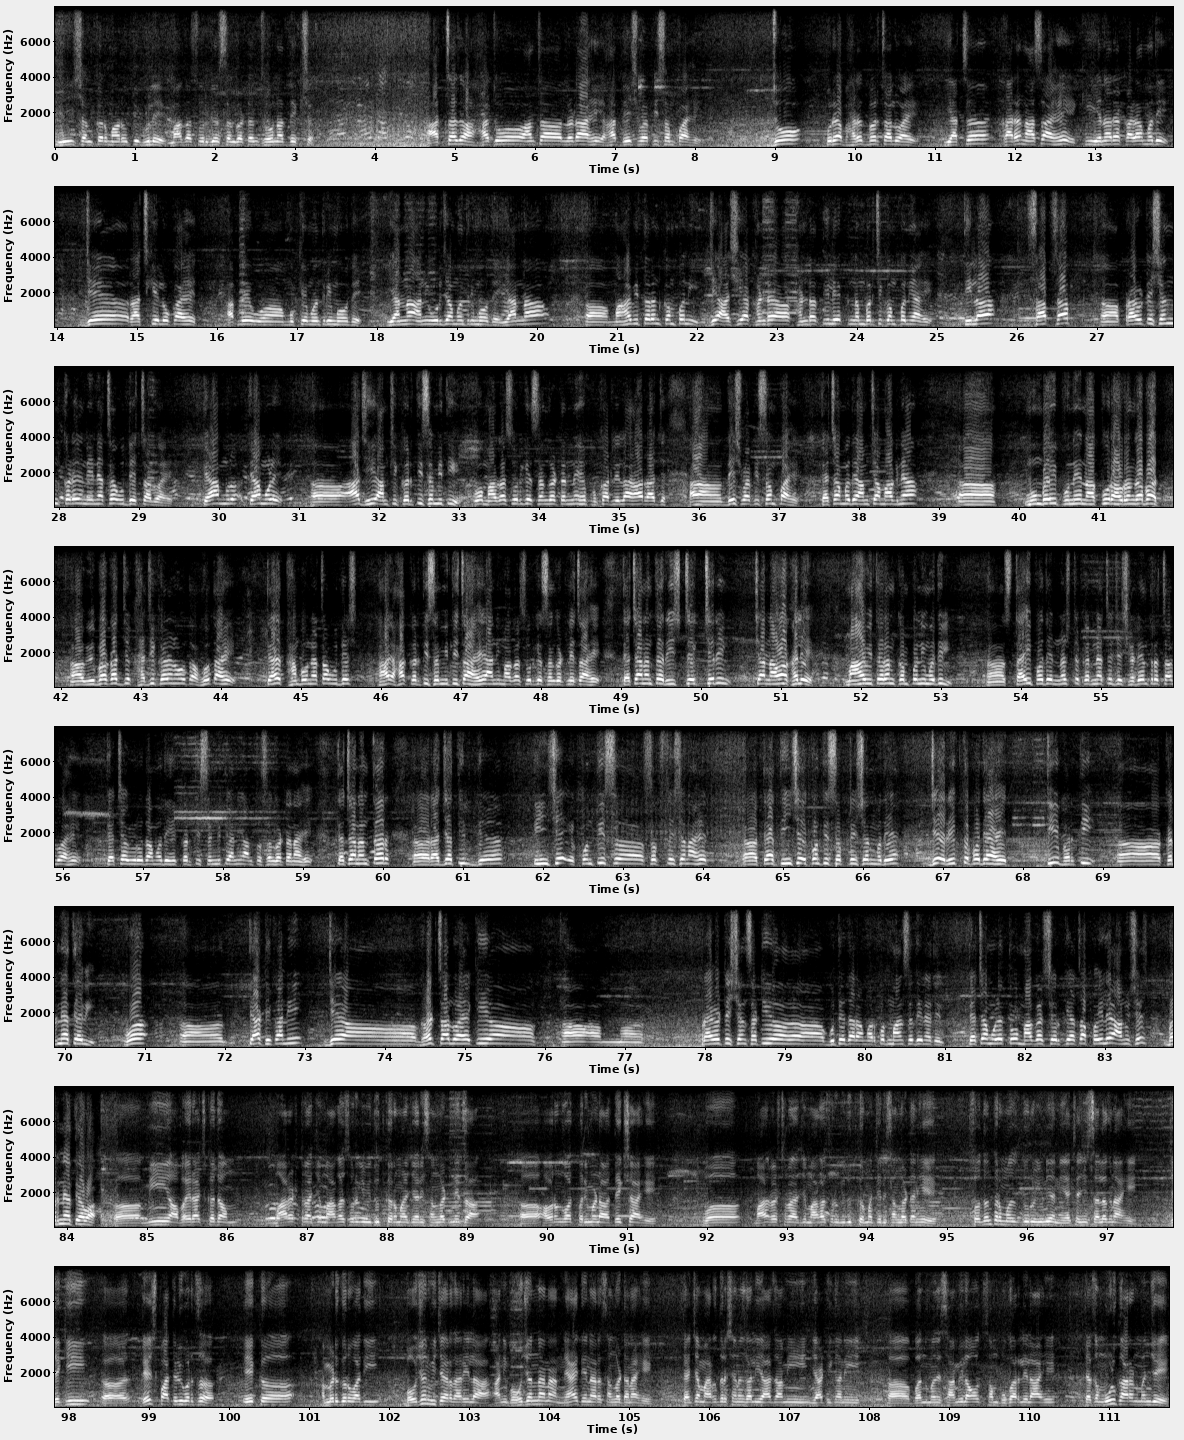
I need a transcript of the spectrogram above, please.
मी शंकर मारुती घुले मागासवर्गीय संघटन झोन अध्यक्ष. आजचा जो- हा जो आमचा लढा आहे हा देशव्यापी संप आहे. जो पुऱ्या भारतभर चालू आहे. याचं कारण असं आहे की येणाऱ्या काळामध्ये जे राजकीय लोक आहेत आपले मुख्यमंत्री महोदय यांना आणि ऊर्जा मंत्री महोदय यांना महावितरण कंपनी जे आशिया खंडा खंडातील एक नंबरची कंपनी आहे तिला साफ साफ प्रायव्हेटेशनकडे नेण्याचा उद्देश चालू आहे. त्यामुळं त्यामुळे आज ही आमची करती समिती व मागासवर्गीय संघटनेने हे पुकारलेला हा राज्य देशव्यापी संप आहे. त्याच्यामध्ये आमच्या मागण्या मुंबई पुणे नागपूर औरंगाबाद विभागात जे खाजीकरण होत होत आहे त्या थांबवण्याचा उद्देश हा हा करती समितीचा आहे आणि मागासवर्गीय संघटनेचा आहे. त्याच्यानंतर रिस्ट्रक्चरिंगच्या नावाखाली महावितरण कंपनीमधील स्थायी पदे नष्ट करण्याचं जे षडयंत्र चालू आहे त्याच्या विरोधामध्ये हे कर्ती समिती आणि आमचं संघटन आहे. त्याच्यानंतर राज्यातील जे तीनशे एकोणतीस सबस्टेशन आहेत त्या तीनशे एकोणतीस सबस्टेशनमध्ये जे रिक्त पदे आहेत ती भरती करण्यात यावी व त्या ठिकाणी जे घट चालू आहे की प्रायव्हेटेशनसाठी गुत्तेदारामार्फत माणसं देण्यात येईल. त्याच्यामुळे तो मागासवर्गीयाचा पहिले अनुशेष भरण्यात यावा. मी अभयराज कदम महाराष्ट्र राज्य मागासवर्गीय विद्युत कर्मचारी संघटनेचा औरंगाबाद परिमंडळ अध्यक्ष आहे व महाराष्ट्र राज्य मागासवर्गीय विद्युत कर्मचारी संघटन हे स्वतंत्र मजदूर युनियन याच्याशी संलग्न आहे. जे की देश पातळीवरचं एक आंबेडकरवादी बहुजन विचारधारेला आणि बहुजनांना न्याय देणारं संघटन आहे. त्यांच्या मार्गदर्शनाखाली आज आम्ही या ठिकाणी बंदमध्ये सामील आहोत सम पुकारलेला आहे. त्याचं मूळ कारण म्हणजे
